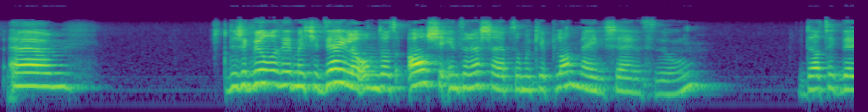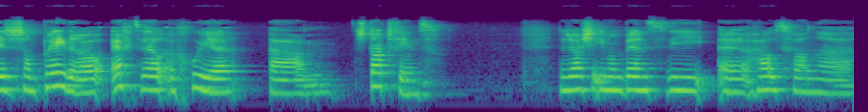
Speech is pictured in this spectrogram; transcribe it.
Ehm, dus ik wilde dit met je delen, omdat als je interesse hebt om een keer plantmedicijnen te doen, dat ik deze San Pedro echt wel een goede ehm, start vind. Dus als je iemand bent die uh, houdt van uh,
